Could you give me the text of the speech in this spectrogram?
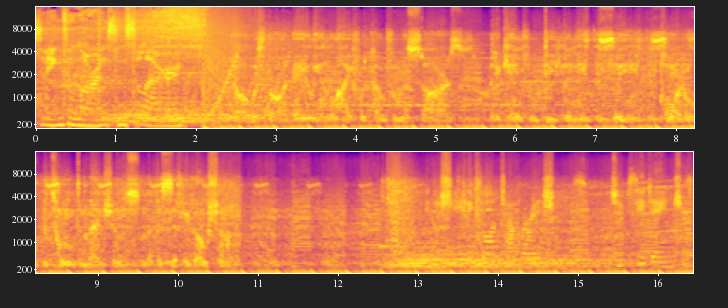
listening to Lawrence and Solaro. We always thought alien life would come from the stars, but it came from deep beneath the sea, portal between dimensions and the Pacific Ocean. Initiating launch operations. Gipsy Danger.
